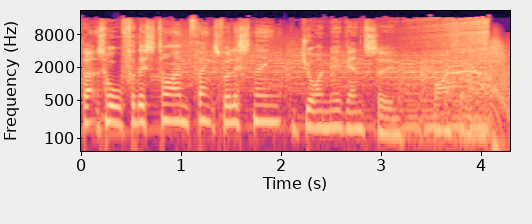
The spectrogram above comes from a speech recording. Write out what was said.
That's all for this time. Thanks for listening. Join me again soon. Bye for now.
